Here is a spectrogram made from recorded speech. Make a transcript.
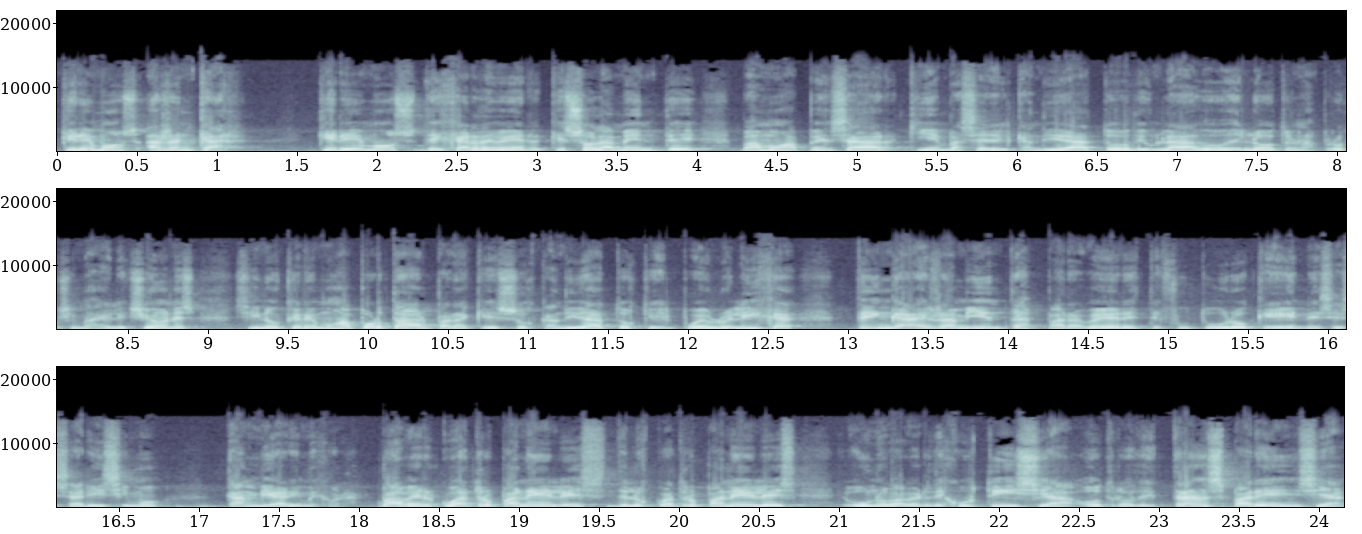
Queremos arrancar. Queremos dejar de ver que solamente vamos a pensar quién va a ser el candidato de un lado o del otro en las próximas elecciones, sino queremos aportar para que esos candidatos que el pueblo elija tenga herramientas para ver este futuro que es necesarísimo cambiar y mejorar. Va a haber cuatro paneles, de los cuatro paneles, uno va a haber de justicia, otro de transparencia,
